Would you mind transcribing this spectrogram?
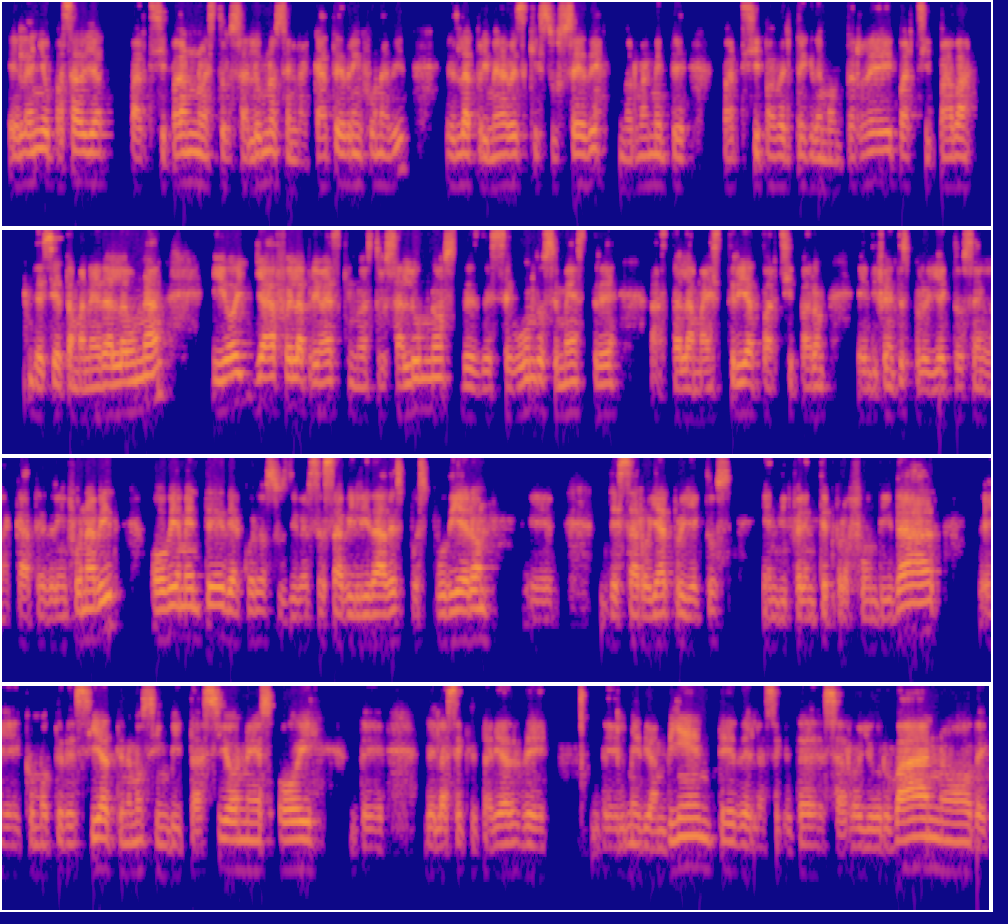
el año pasado ya participaron nuestros alumnos en la cátedra Infonavit. Es la primera vez que sucede. Normalmente participaba el TEC de Monterrey, participaba de cierta manera la UNAM y hoy ya fue la primera vez que nuestros alumnos desde segundo semestre hasta la maestría participaron en diferentes proyectos en la cátedra Infonavit. Obviamente, de acuerdo a sus diversas habilidades, pues pudieron eh, desarrollar proyectos en diferente profundidad. Eh, como te decía, tenemos invitaciones hoy de, la Secretaría de, del Medio Ambiente, de la Secretaría de Desarrollo Urbano, de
